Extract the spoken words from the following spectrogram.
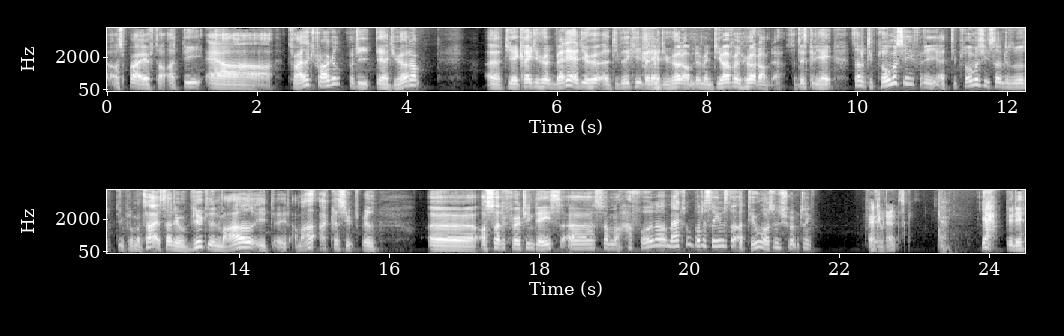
og, spørger efter, og det er Twilight Struggle, fordi det har de hørt om, Uh, de har ikke rigtig hørt, hvad det er, de har hørt. De ved ikke helt, hvad det er, de har hørt om det, men de har i hvert fald hørt om det, så det skal de have. Så er der Diplomacy, fordi at Diplomacy, selvom det lyder diplomatisk, så er det jo virkelig en meget, et, et meget aggressivt spil. Uh, og så er det 13 Days, uh, som har fået noget opmærksomhed på det seneste, og det er jo også en skøn ting. Fedt. Det er jo dansk. Ja. Ja, det er det.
